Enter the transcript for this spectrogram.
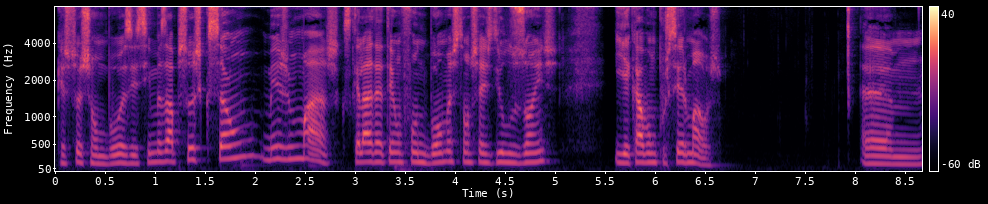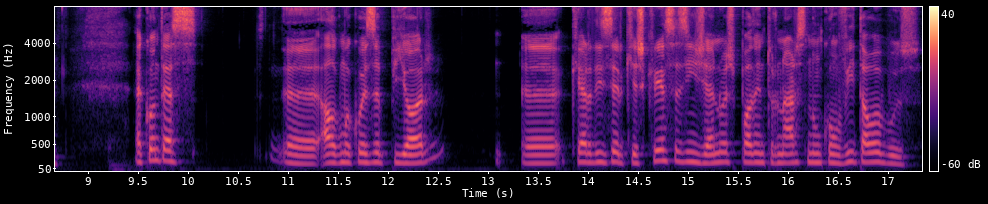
que as pessoas são boas e assim, mas há pessoas que são mesmo más, que se calhar até têm um fundo bom, mas estão cheios de ilusões e acabam por ser maus. Um, acontece uh, alguma coisa pior, uh, quer dizer que as crenças ingênuas podem tornar-se num convite ao abuso.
